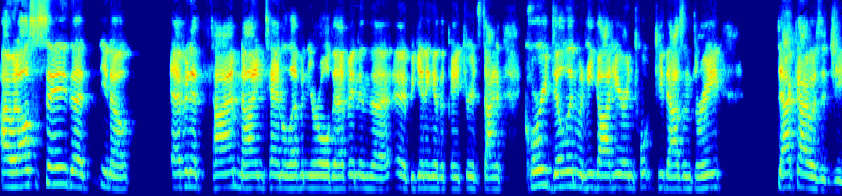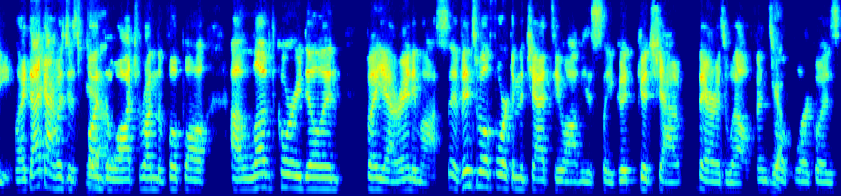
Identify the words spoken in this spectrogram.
I would also say that, you know, Evan at the time, 9, 10, 11 year old Evan in the uh, beginning of the Patriots dynasty. Corey Dillon, when he got here in t- 2003, that guy was a G. Like, that guy was just fun yeah. to watch run the football. I loved Corey Dillon, but yeah, Randy Moss, Vince Wilfork in the chat too. Obviously, good good shout there as well. Vince yep. Wilfork was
